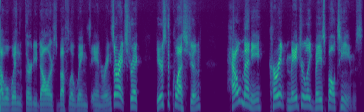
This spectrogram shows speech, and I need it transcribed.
uh, will win the thirty dollars Buffalo Wings and Rings. All right, Strick. Here's the question How many current Major League Baseball teams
